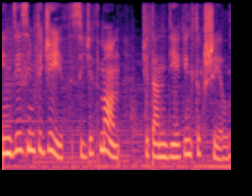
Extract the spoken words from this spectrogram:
I nxisim të gjithë, si gjithmonë, që ta ndjekin këtë këshillë.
